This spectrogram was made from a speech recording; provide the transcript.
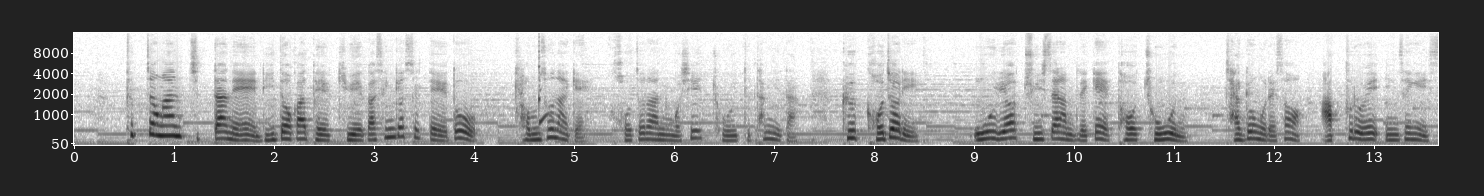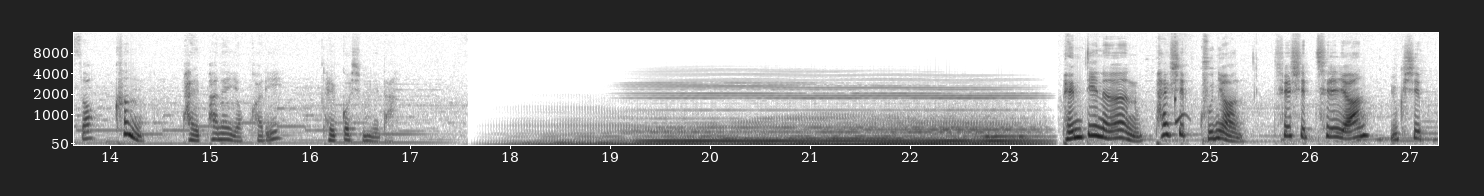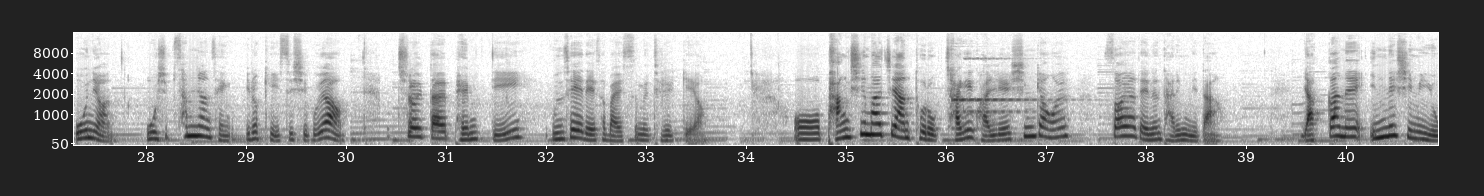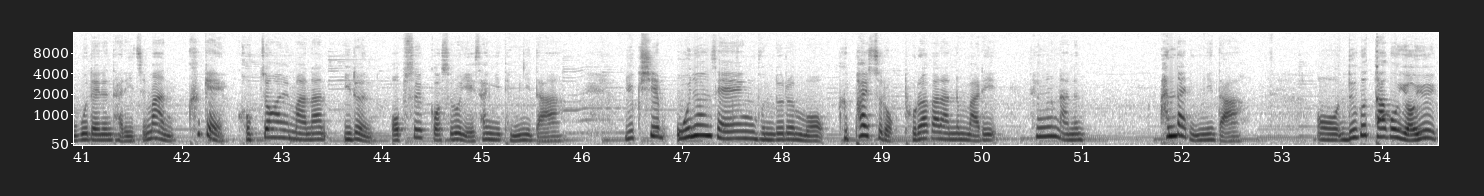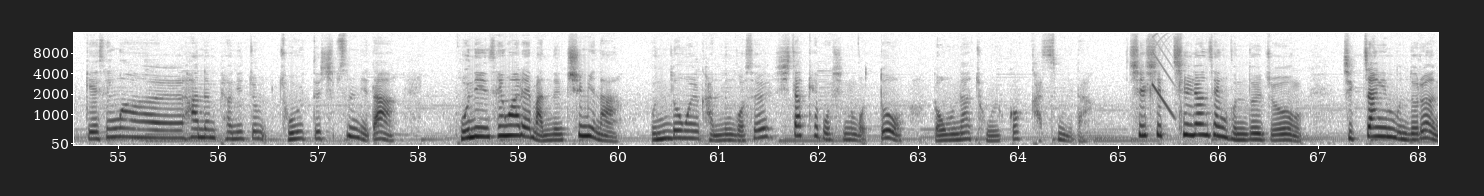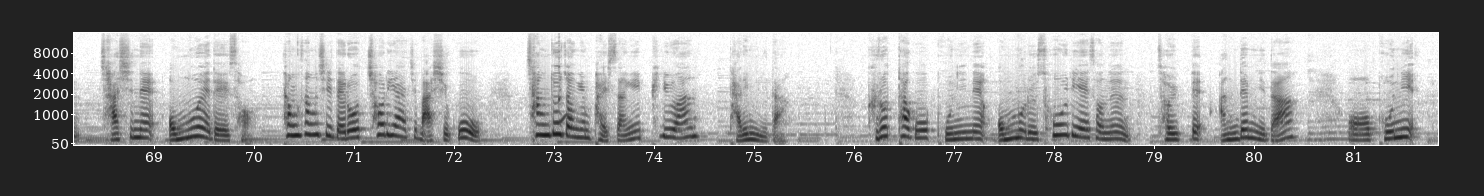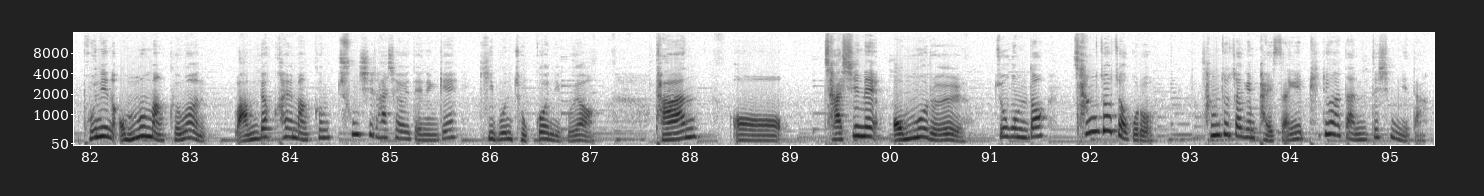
특정한 집단의 리더가 될 기회가 생겼을 때에도 겸손하게 거절하는 것이 좋을 듯 합니다. 그 거절이 오히려 주위 사람들에게 더 좋은 작용을 해서 앞으로의 인생에 있어 큰 발판의 역할이 될 것입니다. 뱀띠는 89년, 77년, 65년, 53년생 이렇게 있으시고요. 7월달 뱀띠 운세에 대해서 말씀을 드릴게요. 어, 방심하지 않도록 자기 관리에 신경을 써야 되는 달입니다. 약간의 인내심이 요구되는 달이지만 크게 걱정할 만한 일은 없을 것으로 예상이 됩니다. 65년생 분들은 뭐 급할수록 돌아가라는 말이 생각나는 한 달입니다. 어, 느긋하고 여유 있게 생활하는 편이 좀 좋을 듯 싶습니다. 본인 생활에 맞는 취미나 운동을 갖는 것을 시작해 보시는 것도 너무나 좋을 것 같습니다. 77년생 분들 중 직장인 분들은 자신의 업무에 대해서 평상시대로 처리하지 마시고 창조적인 발상이 필요한 달입니다. 그렇다고 본인의 업무를 소홀히 해서는 절대 안 됩니다. 어, 본인, 본인 업무만큼은 완벽할 만큼 충실하셔야 되는 게 기본 조건이고요. 단, 어, 자신의 업무를 조금 더 창조적으로, 창조적인 발상이 필요하다는 뜻입니다.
